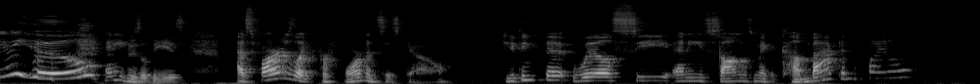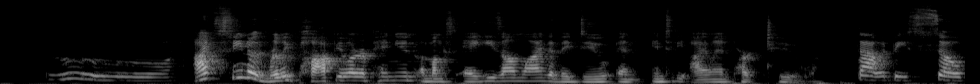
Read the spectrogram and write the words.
Anywho, any hoozlebees. As far as like performances go, do you think that we'll see any songs make a comeback in the final? ooh, I've seen a really popular opinion amongst Aggies online that they do an Into the Island Part 2. that would be so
